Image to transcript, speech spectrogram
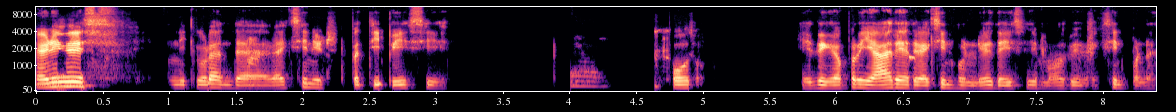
எனிவேஸ் இன்னைக்கு கூட இந்த வேக்சினேட்டட் பத்தி பேசி போதும் இதுக்கப்புறம் யார் யார் வேக்சின் பண்ணலையோ தயவு செஞ்சு முதல்ல வேக்சின் பண்ணு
